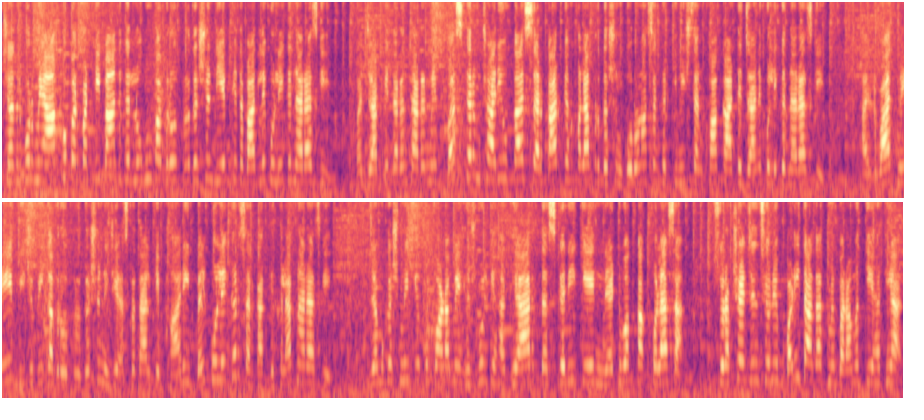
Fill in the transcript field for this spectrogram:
चंद्रपुर में आँखों पर पट्टी बांधकर लोगों का विरोध प्रदर्शन, डीएम के तबादले को लेकर नाराज़गी। पंजाब के तरन तारण में बस कर्मचारियों का सरकार के खिलाफ प्रदर्शन, कोरोना संकट के बीच तनख्वाह काटे जाने को लेकर नाराज़गी। हैदराबाद में बीजेपी का विरोध प्रदर्शन, निजी अस्पताल के भारी बिल को लेकर सरकार के खिलाफ नाराज़गी। जम्मू कश्मीर के कुपवाड़ा में हिजबुल के हथियार, तस्करी के नेटवर्क का खुलासा। सुरक्षा एजेंसियों ने बड़ी तादाद में बरामद किए हथियार।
